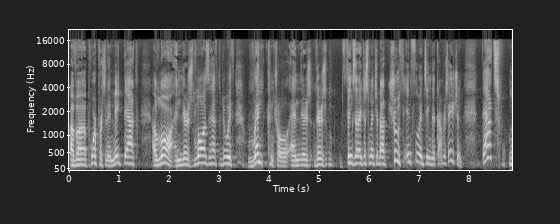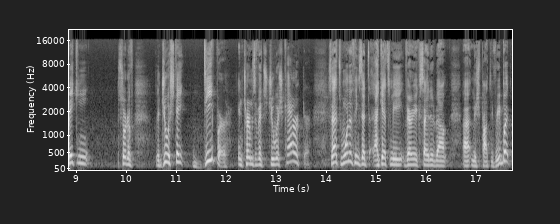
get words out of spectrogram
of a poor person and make that a law, and there's laws that have to do with rent control, and there's, there's things that I just mentioned about truth influencing the conversation, that's making sort of the Jewish state deeper in terms of its Jewish character. So that's one of the things that gets me very excited about uh, Mishpat Ivri. But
